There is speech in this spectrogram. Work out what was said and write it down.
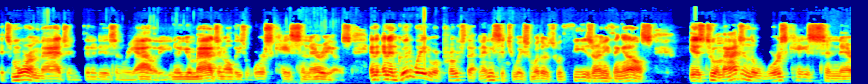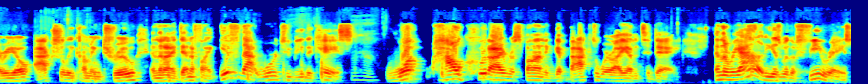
it's more imagined than it is in reality. You know, you imagine all these worst case scenarios. And and a good way to approach that in any situation, whether it's with fees or anything else, is to imagine the worst case scenario actually coming true and then identifying if that were to be the case mm-hmm. what how could i respond and get back to where i am today and the reality is with a fee raise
